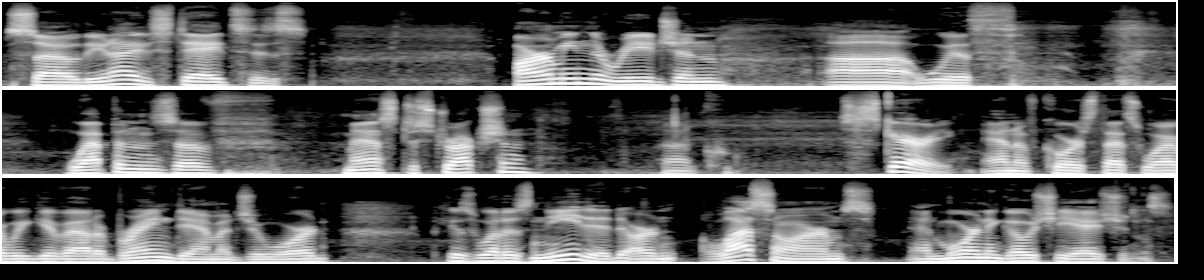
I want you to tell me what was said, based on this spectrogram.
So the United States is arming the region uh, with weapons of mass destruction. Uh, scary. And of course, that's why we give out a brain damage award because what is needed are less arms and more negotiations.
